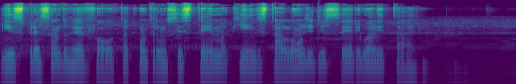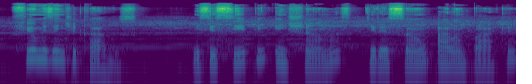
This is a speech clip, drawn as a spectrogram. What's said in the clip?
e expressando revolta contra um sistema que ainda está longe de ser igualitário. Filmes indicados: Mississippi em Chamas, direção Alan Parker,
